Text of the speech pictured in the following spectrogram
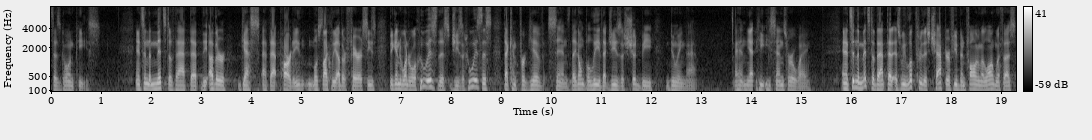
says, Go in peace. And it's in the midst of that that the other guests at that party, most likely other Pharisees, begin to wonder well, who is this Jesus? Who is this that can forgive sins? They don't believe that Jesus should be doing that. And yet he, he sends her away. And it's in the midst of that that as we look through this chapter, if you've been following along with us,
